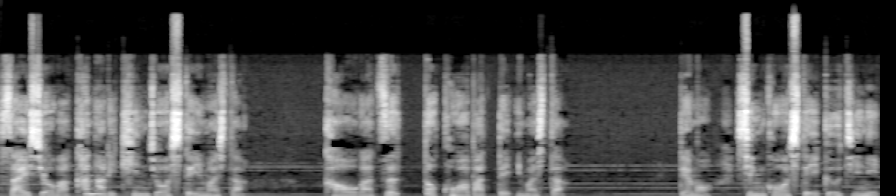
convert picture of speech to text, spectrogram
最初はかなり緊張していました。顔がずっとこわばっていました。でも、進行していくうちに、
